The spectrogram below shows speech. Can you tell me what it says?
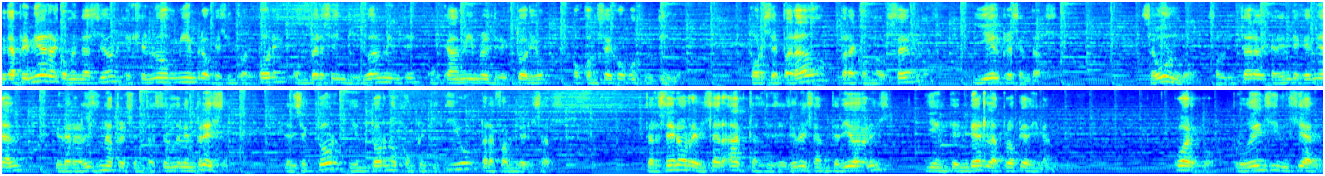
La primera recomendación es que el nuevo miembro que se incorpore converse individualmente con cada miembro del directorio o consejo consultivo, por separado para conocerlos y él presentarse. Segundo, solicitar al gerente general que le realice una presentación de la empresa, del sector y entorno competitivo para familiarizarse. Tercero, revisar actas de sesiones anteriores y entender la propia dinámica. Cuarto, prudencia inicial,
